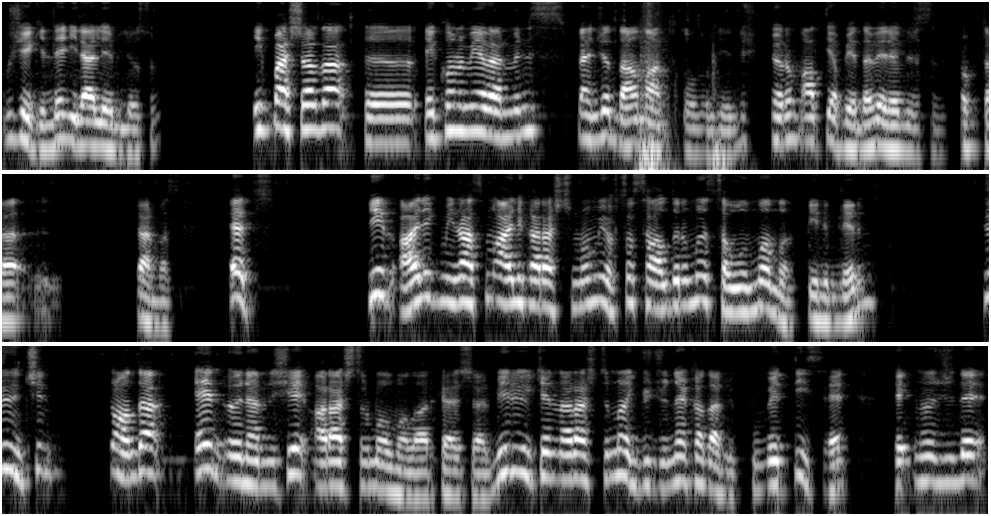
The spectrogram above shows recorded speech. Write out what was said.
bu şekilde ilerleyebiliyorsunuz. İlk başlarda e, ekonomiye vermeniz bence daha mantıklı olur diye düşünüyorum. Altyapıya da verebilirsiniz. Çok da e, çıkarmaz. Evet. Bir aylık miras mı, aylık araştırma mı yoksa saldırı mı, savunma mı birimlerin? Sizin için şu anda en önemli şey araştırma olmalı arkadaşlar. Bir ülkenin araştırma gücü ne kadar kuvvetliyse, teknolojide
